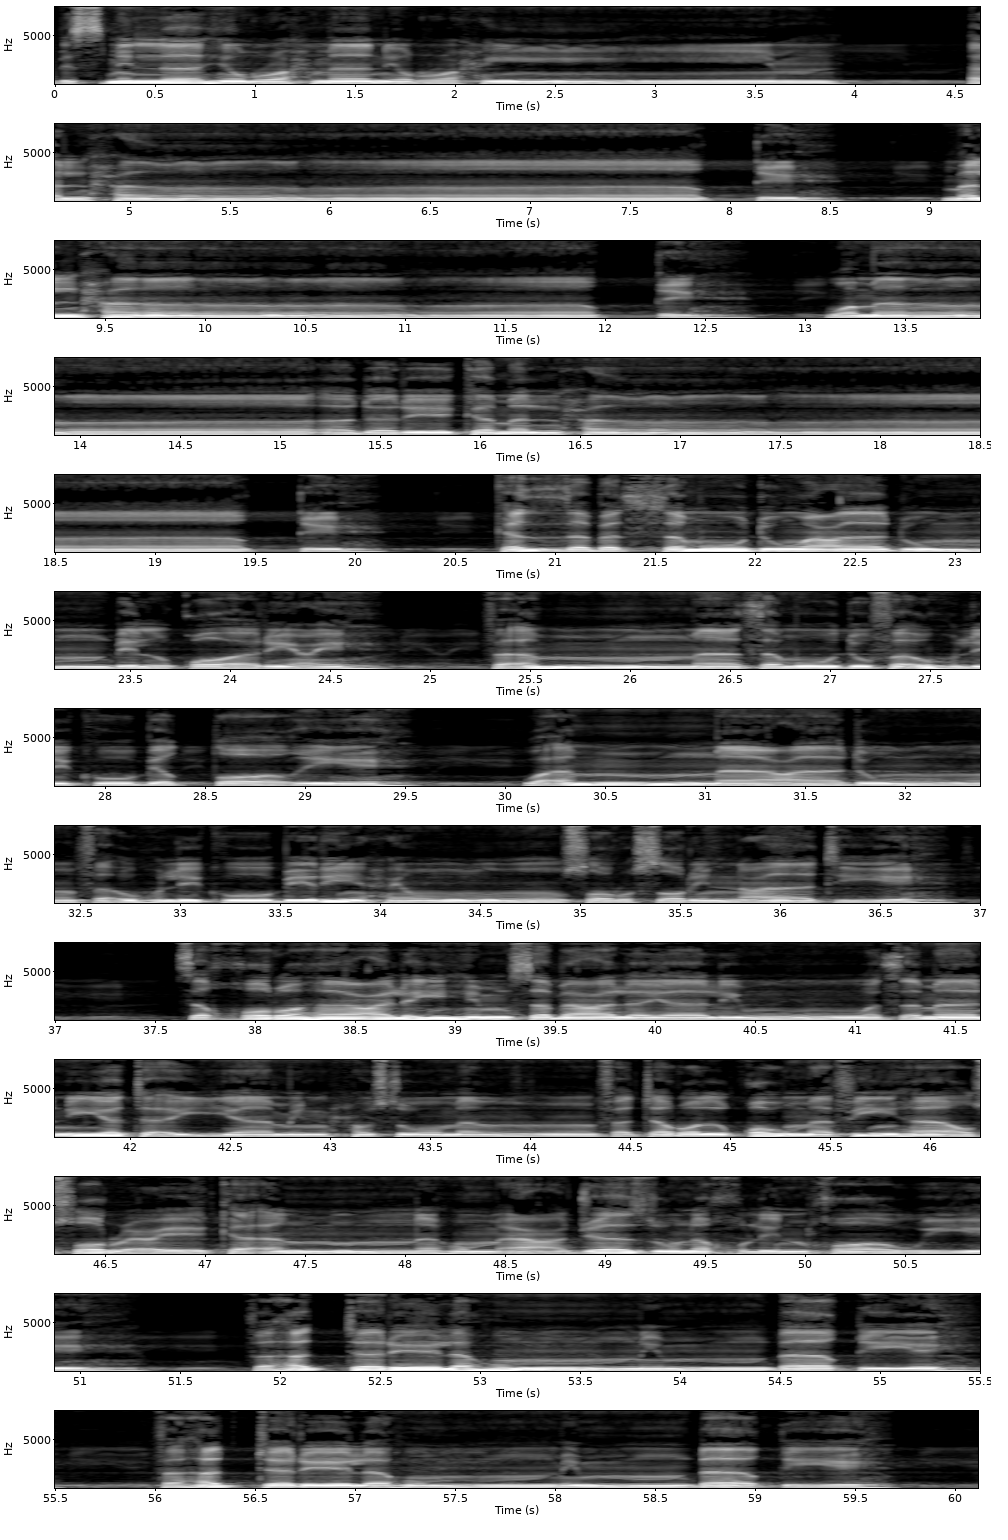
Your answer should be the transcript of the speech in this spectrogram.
بسم الله الرحمن الرحيم. الحاقه. ما الحاقه؟ وما أدريك ما الحاقه؟ كذبت ثمود وعاد بالقارعه. فأما ثمود فأهلكوا بالطاغية. وأما عاد فأهلكوا بريح صرصر عاتيه سخرها عليهم سبع ليال وثمانية أيام حسوما فترى القوم فيها صرع كأنهم أعجاز نخل خاويه فهل تري لهم من باقيه فهل تري لهم من باقيه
